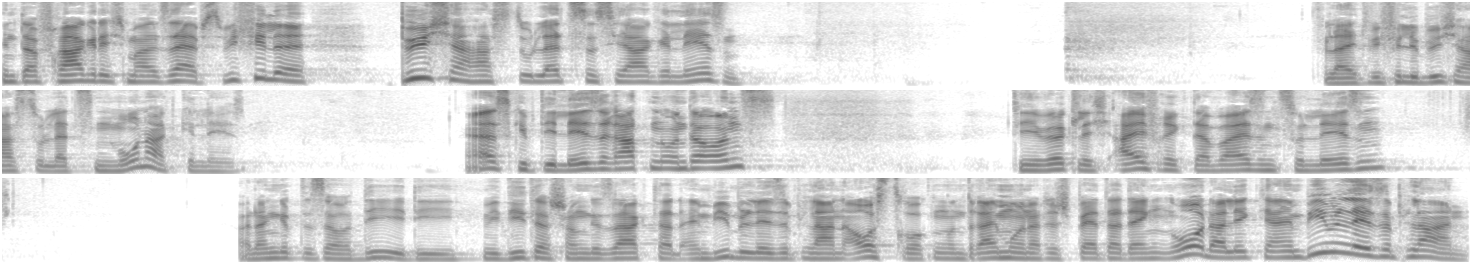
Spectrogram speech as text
Hinterfrage dich mal selbst, wie viele Bücher hast du letztes Jahr gelesen? Vielleicht, wie viele Bücher hast du letzten Monat gelesen? Ja, es gibt die Leseratten unter uns, die wirklich eifrig dabei sind zu lesen. Aber dann gibt es auch die, die, wie Dieter schon gesagt hat, einen Bibelleseplan ausdrucken und drei Monate später denken, oh, da liegt ja ein Bibelleseplan.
